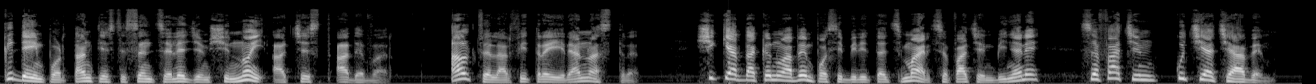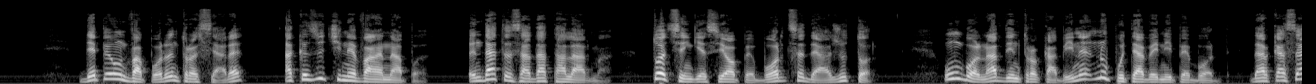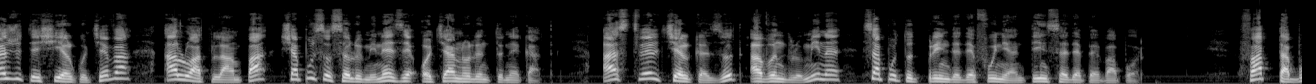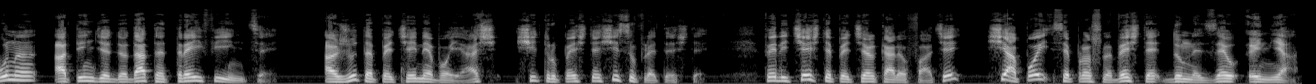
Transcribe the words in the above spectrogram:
Cât de important este să înțelegem și noi acest adevăr. Altfel ar fi trăirea noastră. Și chiar dacă nu avem posibilități mari să facem binele, să facem cu ceea ce avem. De pe un vapor într-o seară, a căzut cineva în apă. Îndată s-a dat alarma. Toți se înghesuiau pe bord să dea ajutor. Un bolnav dintr-o cabină nu putea veni pe bord, dar ca să ajute și el cu ceva, a luat lampa și a pus-o să lumineze oceanul întunecat. Astfel, cel căzut, având lumină, s-a putut prinde de funia întinsă de pe vapor. Fapta bună atinge deodată trei ființe. Ajută pe cei nevoiași, și trupește și sufletește. Fericește pe cel care o face și apoi se proslăvește Dumnezeu în ea.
